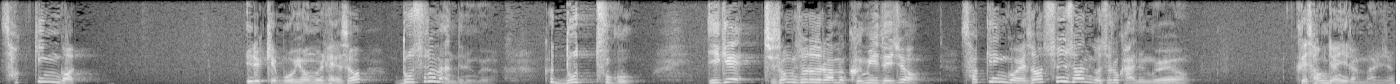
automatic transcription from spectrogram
섞인 것 이렇게 모형을 해서 노수로 만드는 거예요. 그 노투구 이게 지성소로 들어가면 금이 되죠. 섞인 거에서 순수한 것으로 가는 거예요. 그게 성전이란 말이죠.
